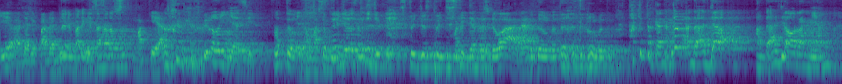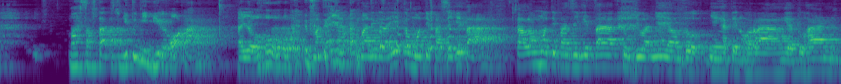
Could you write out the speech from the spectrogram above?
iya daripada Daripada kita harus- makian oh iya sih, betul. Itu masih setuju, setuju, setuju, setuju, setuju. mending terus doa kan. Betul, betul, betul, betul. Tapi terkadang kan ada aja, ada aja orang yang masang status gitu nyindir orang. Ayo, itu Makanya balik lagi ke motivasi kita. Kalau motivasi kita tujuannya ya untuk ngingetin orang ya Tuhan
